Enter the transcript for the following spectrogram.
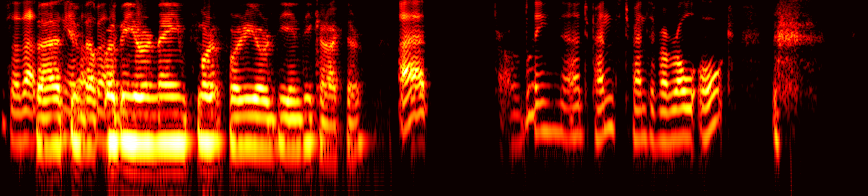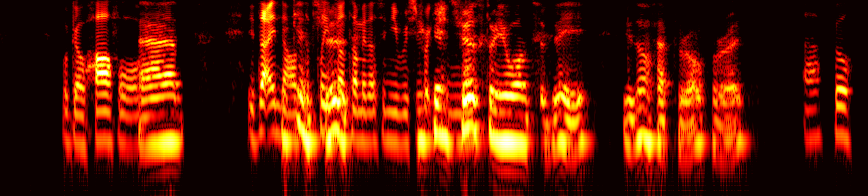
So that's so I yeah, assume that's that will be your name for, for your D and D character. Uh, probably. Uh, depends. Depends if I roll orc. we'll go half orc. Uh, Is that in? No, please don't tell me that's in your you restriction can choose who you want to be. You don't have to roll for it. Ah, cool.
